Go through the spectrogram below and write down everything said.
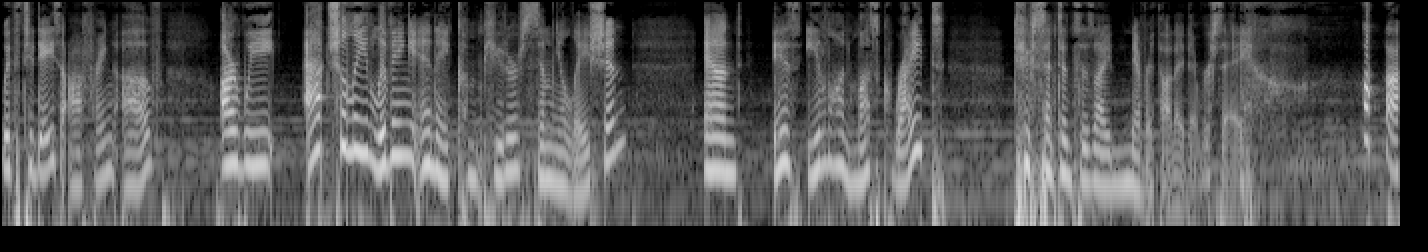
with today's offering of Are we actually living in a computer simulation? And is Elon Musk right? Two sentences I never thought I'd ever say. All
